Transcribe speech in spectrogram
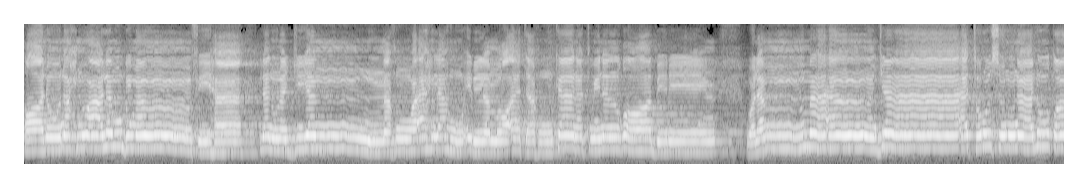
قالوا نحن أعلم بمن فيها لننجينه وأهله إلا امرأته كانت من الغابرين. ولما أن جاءت رسلنا لوطا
